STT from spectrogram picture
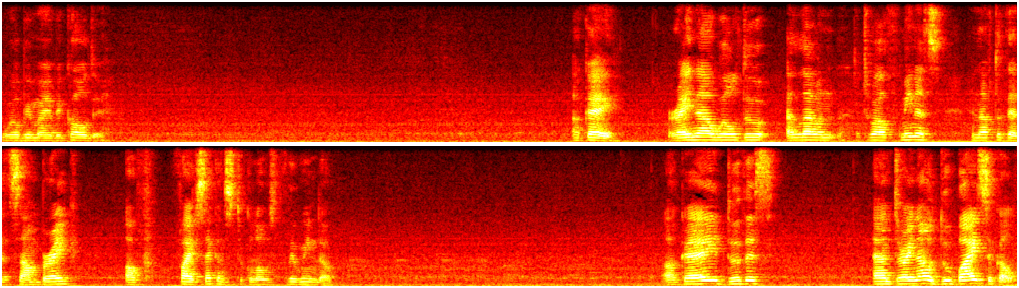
will be maybe colder okay right now we'll do 11 12 minutes and after that some break of 5 seconds to close the window. Okay, do this. And right now do bicycle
